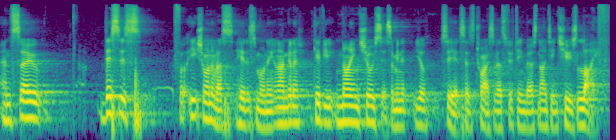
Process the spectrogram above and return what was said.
And so this is for each one of us here this morning. And I'm going to give you nine choices. I mean, you'll see it says twice in verse 15, verse 19 choose life.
